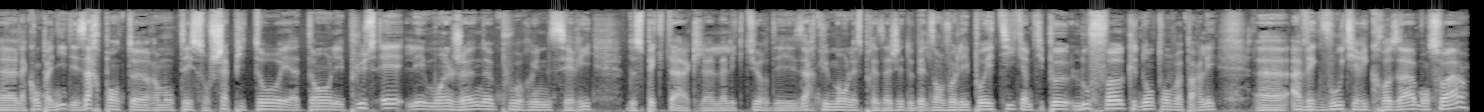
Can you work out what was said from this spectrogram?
euh, la compagnie des arpenteurs a monté son chapiteau et attend les plus et les moins jeunes pour une série de spectacles. La lecture des arguments laisse présager de belles envolées poétiques, un petit peu loufoques, dont on va parler avec vous, Thierry Croza. Bonsoir.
